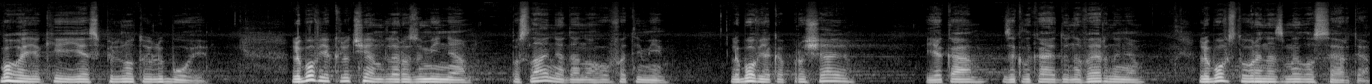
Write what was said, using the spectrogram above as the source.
Бога, який є спільнотою любові. Любов є ключем для розуміння послання даного у Фатимі. Любов, яка прощає, яка закликає до навернення, любов створена з милосердя.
